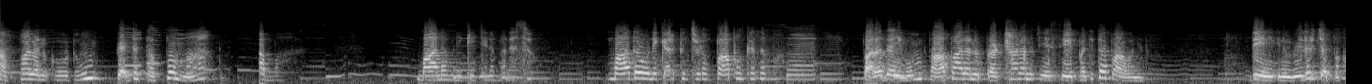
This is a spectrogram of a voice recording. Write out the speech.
తప్పాలనుకోవటం పెద్ద తప్పమ్మా. అమ్మా మానవునికి ఇచ్చిన మనసు మాధవునికి అర్పించడం పాపం కదమ్మా. పరదైవం పాపాలను ప్రక్షాళన చేసే పతిత పావనుడు. దీనికి నువ్వు ఎదురు చెప్పకు.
